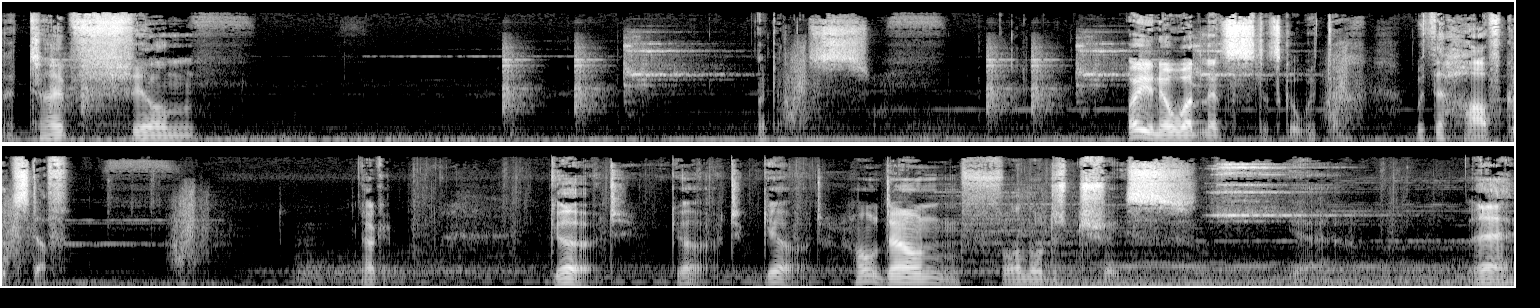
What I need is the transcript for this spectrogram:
That type film. Okay. Oh, you know what? Let's let's go with the with the half good stuff. Okay. Good. Good. Good. Hold down and follow the trace. Yeah. There.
